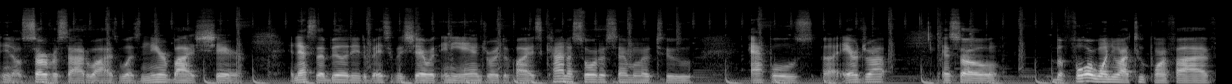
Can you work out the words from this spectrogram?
you know, server side wise was nearby share. And that's the ability to basically share with any Android device, kind of sort of similar to Apple's uh, AirDrop. And so before One UI 2.5,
